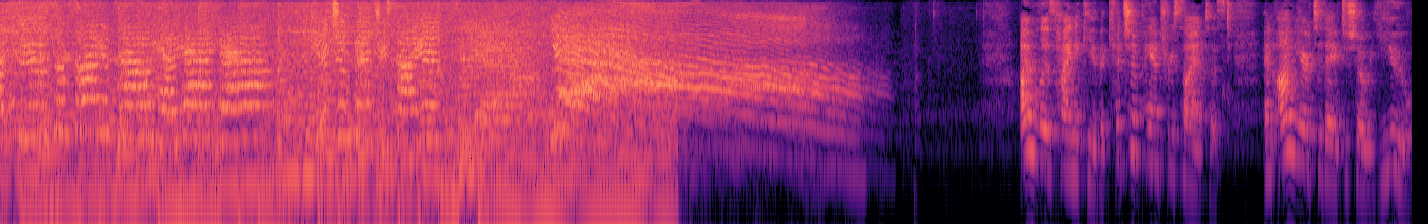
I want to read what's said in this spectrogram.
Let's do some science now, yeah, yeah, yeah. Kitchen pantry science, yeah, yeah. I'm Liz Heinecke, the kitchen pantry scientist, and I'm here today to show you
